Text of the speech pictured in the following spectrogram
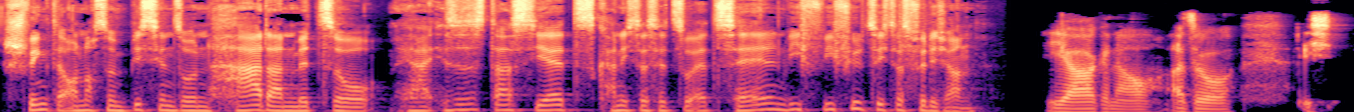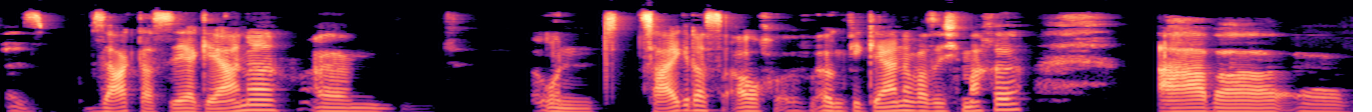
schwingt da auch noch so ein bisschen so ein Hadern mit so, ja, ist es das jetzt? Kann ich das jetzt so erzählen? Wie, wie fühlt sich das für dich an? Ja, genau. Also ich sage das sehr gerne ähm, und zeige das auch irgendwie gerne, was ich mache. Aber äh,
